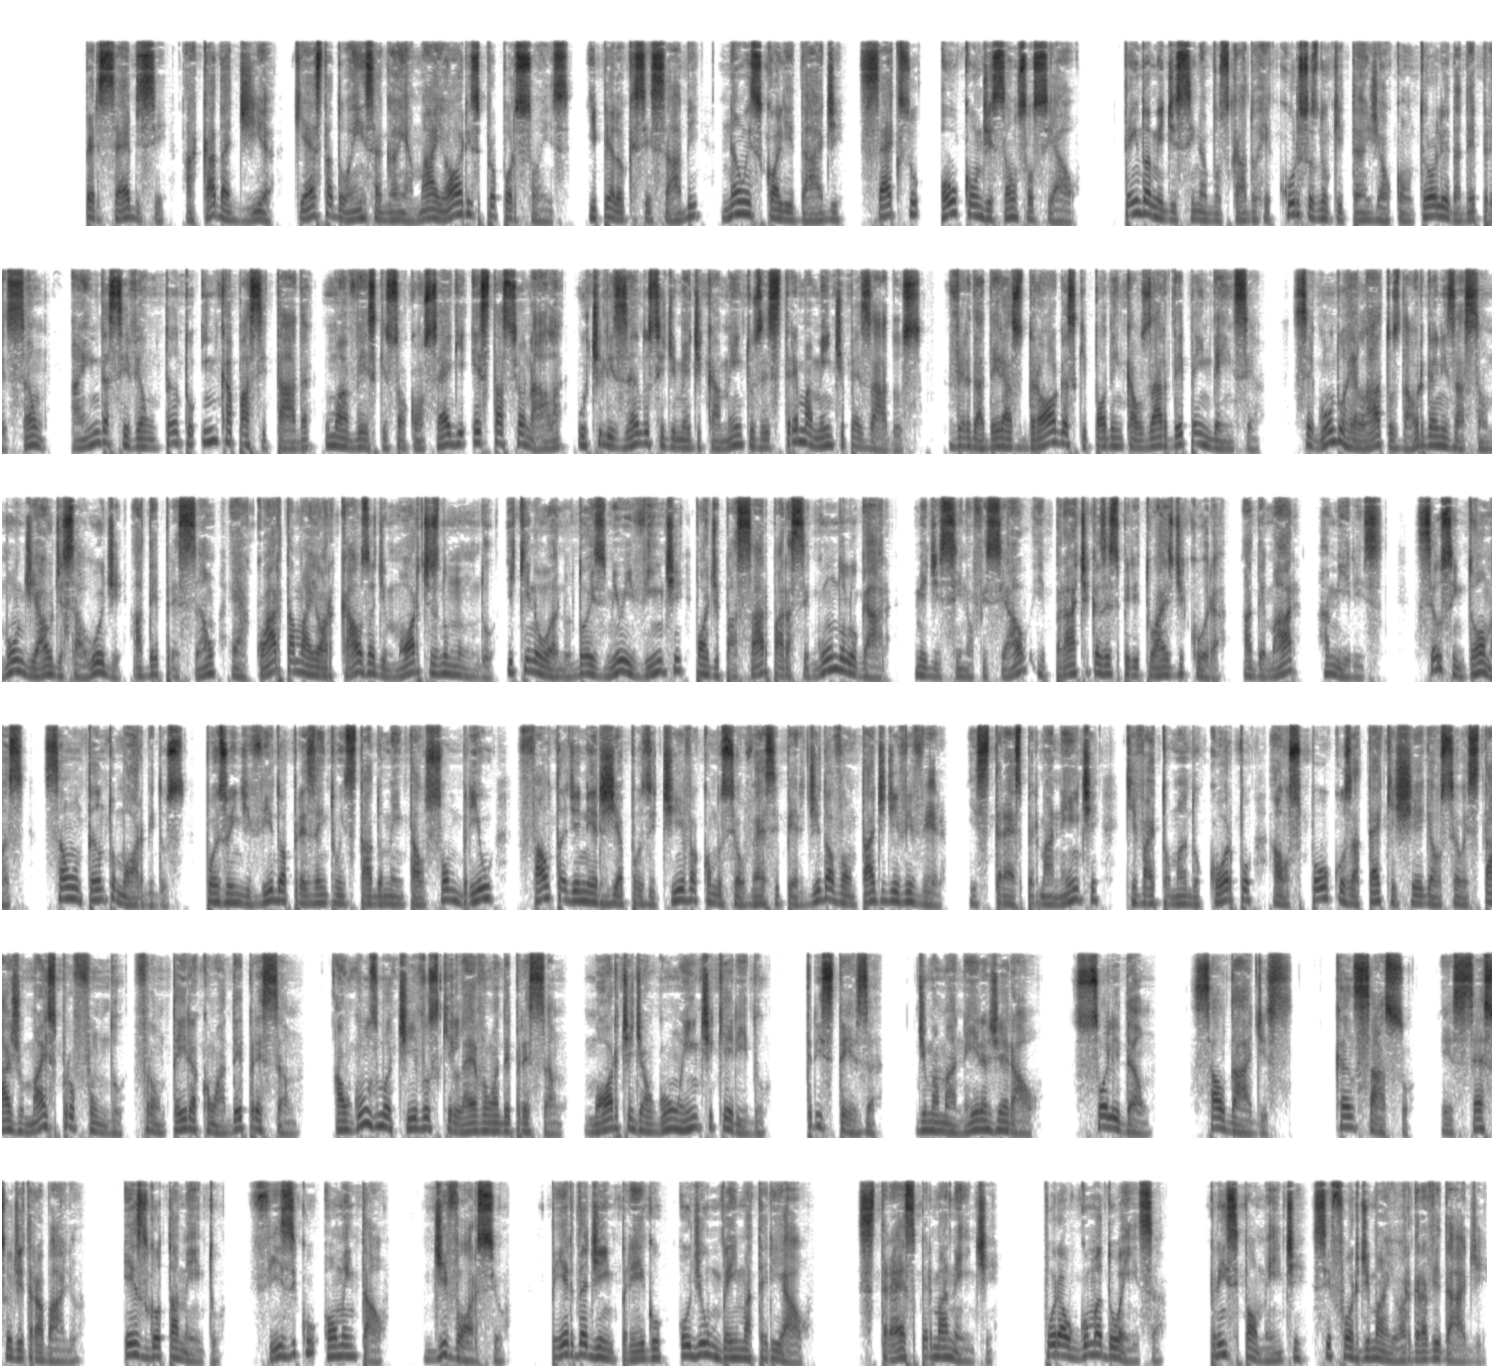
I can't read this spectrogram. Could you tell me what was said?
Percebe-se a cada dia que esta doença ganha maiores proporções e, pelo que se sabe, não escolhe idade, sexo ou condição social. Tendo a medicina buscado recursos no que tange ao controle da depressão, ainda se vê um tanto incapacitada, uma vez que só consegue estacioná-la utilizando-se de medicamentos extremamente pesados, verdadeiras drogas que podem causar dependência. Segundo relatos da Organização Mundial de Saúde, a depressão é a quarta maior causa de mortes no mundo e que no ano 2020 pode passar para segundo lugar. Medicina Oficial e Práticas Espirituais de Cura. Ademar Ramires. Seus sintomas são um tanto mórbidos, pois o indivíduo apresenta um estado mental sombrio, falta de energia positiva, como se houvesse perdido a vontade de viver estresse permanente que vai tomando o corpo aos poucos até que chegue ao seu estágio mais profundo, fronteira com a depressão. Alguns motivos que levam à depressão: morte de algum ente querido, tristeza, de uma maneira geral, solidão, saudades, cansaço, excesso de trabalho, esgotamento, físico ou mental, divórcio, perda de emprego ou de um bem material Estresse permanente. Por alguma doença, principalmente se for de maior gravidade.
